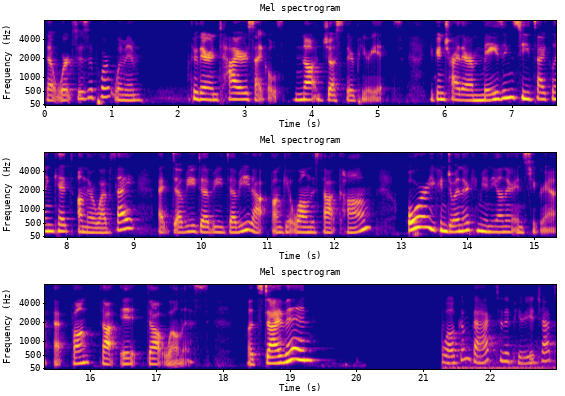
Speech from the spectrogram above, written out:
that works to support women through their entire cycles, not just their periods. You can try their amazing seed cycling kits on their website at www.funkitwellness.com or you can join their community on their Instagram at funk.it.wellness. Let's dive in. Welcome back to the Period Chats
